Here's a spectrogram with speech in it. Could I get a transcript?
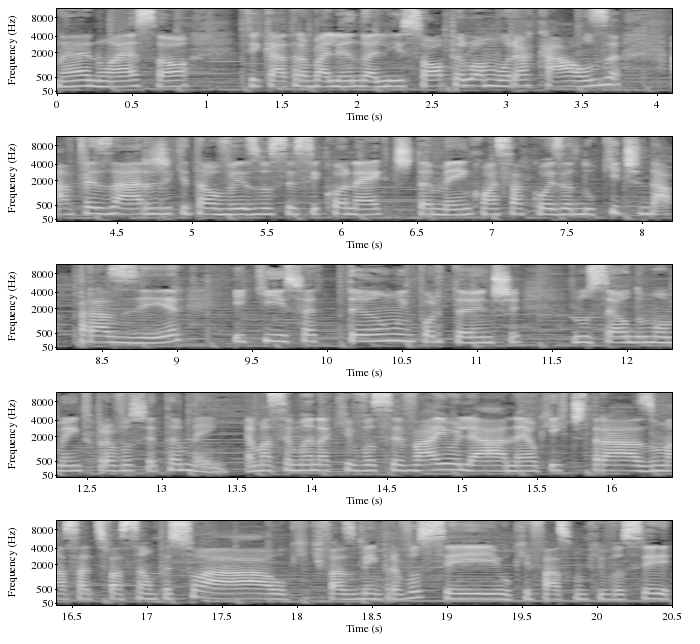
né? Não é só ficar trabalhando ali só pelo amor à causa, apesar de que talvez você se conecte também com essa coisa do que te dá prazer e que isso é tão importante no céu do momento para você também. É uma semana que você vai olhar, né, o que, que te traz uma satisfação pessoal, o que, que faz bem para você, o que faz com que você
